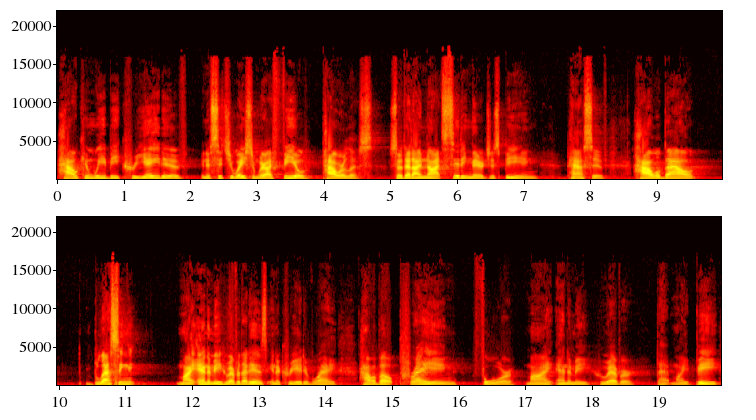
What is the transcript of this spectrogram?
how can we be creative in a situation where I feel powerless so that I'm not sitting there just being passive? How about blessing my enemy, whoever that is, in a creative way? How about praying for my enemy, whoever that might be,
